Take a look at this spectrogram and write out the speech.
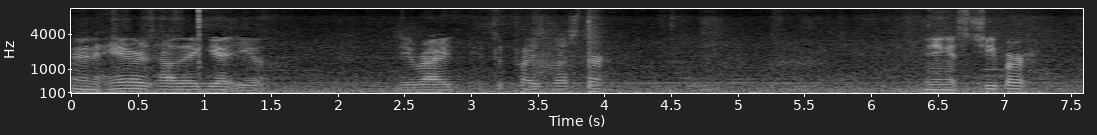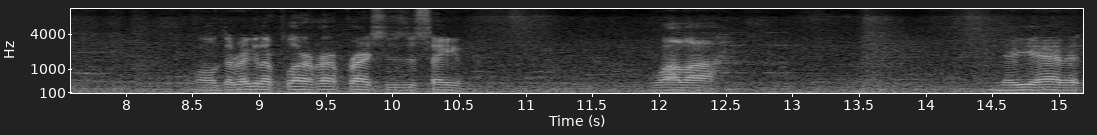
And here's how they get you. They write it's a price buster. Meaning it's cheaper. Well the regular uh, price is the same. Voila. And there you have it.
